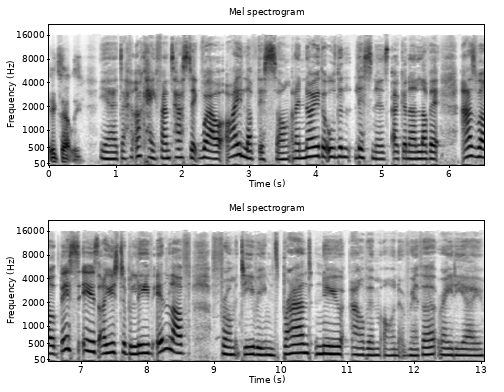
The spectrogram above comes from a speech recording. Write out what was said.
exactly. Yeah, def- okay, fantastic. Well, I love this song, and I know that all the listeners are gonna love it as well. This is "I Used to Believe in Love" from D Ream's brand new album on River Radio.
